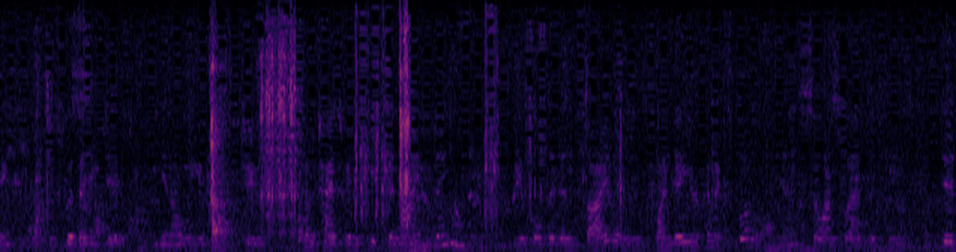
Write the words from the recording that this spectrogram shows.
think it was good that he did. You know, you have to, sometimes when you hold and one day you're gonna explode. And so I'm glad that he did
